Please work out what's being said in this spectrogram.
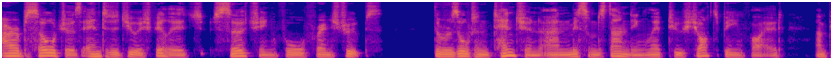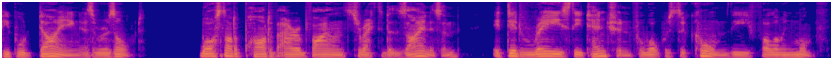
Arab soldiers entered a Jewish village searching for French troops. The resultant tension and misunderstanding led to shots being fired and people dying as a result. Whilst not a part of Arab violence directed at Zionism, it did raise the tension for what was to come the following month.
